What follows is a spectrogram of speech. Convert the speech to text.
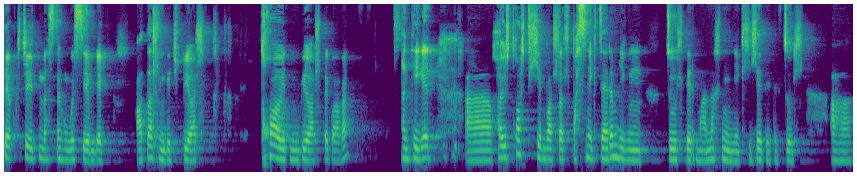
те 30 хэдэн настай хүмүүс юм яг одоо л ингэж би бол тухайн үед нь би болдог байгаа. Тэгээд а хоёрдугаарт гэх юм бол бас нэг зарим нэгэн зүйл дээр манахны нэг хилээд байдаг зүйл. А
